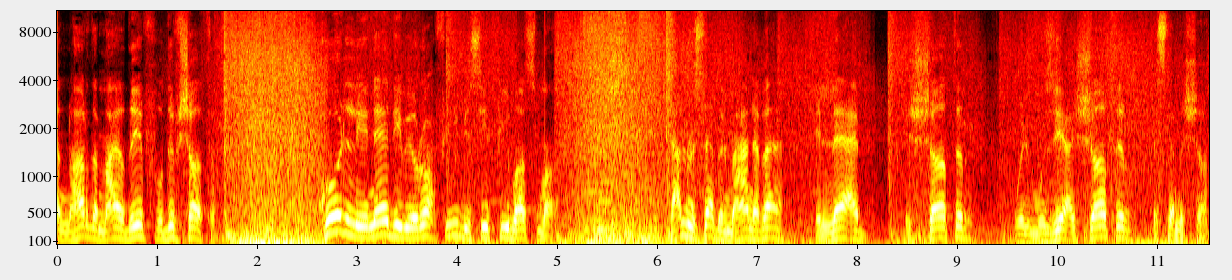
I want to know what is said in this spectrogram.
النهارده معايا ضيف وضيف شاطر. كل نادي بيروح فيه بيسيب فيه بصمة. تعالوا نستقبل معانا بقى اللاعب الشاطر والمذيع الشاطر إسلام الشاطر.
